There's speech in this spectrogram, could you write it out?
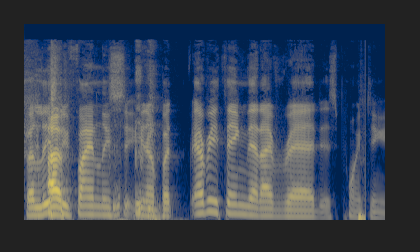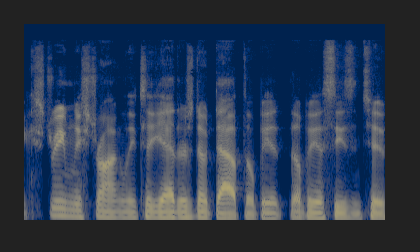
But at least Uh, we finally see, you know. But everything that I've read is pointing extremely strongly to yeah. There's no doubt there'll be a there'll be a season two.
